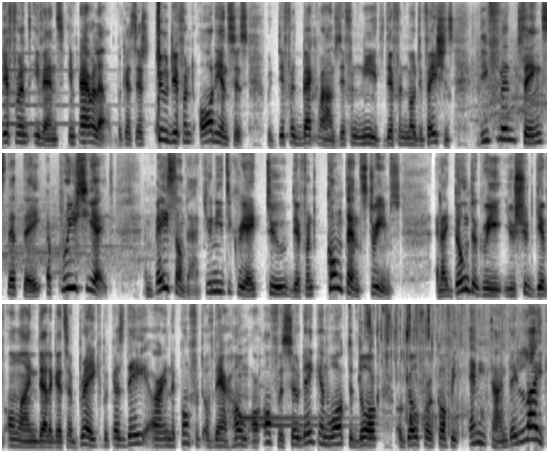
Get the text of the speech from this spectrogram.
different events in parallel because there's two different audiences with different backgrounds, different needs, different motivations, different things that they appreciate. And based on that, you need to create two different content streams. And I don't agree you should give online delegates a break because they are in the comfort of their home or office so they can walk the dog or go for a coffee anytime they like.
